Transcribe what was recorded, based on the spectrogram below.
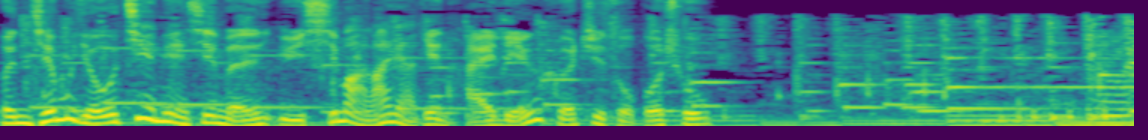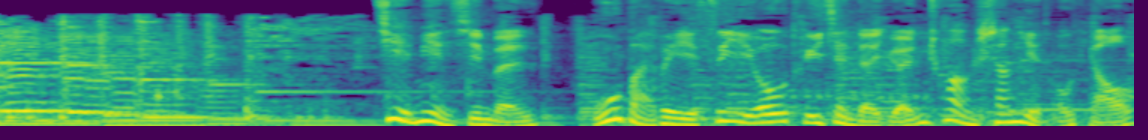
本节目由界面新闻与喜马拉雅电台联合制作播出。界面新闻五百位 CEO 推荐的原创商业头条，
